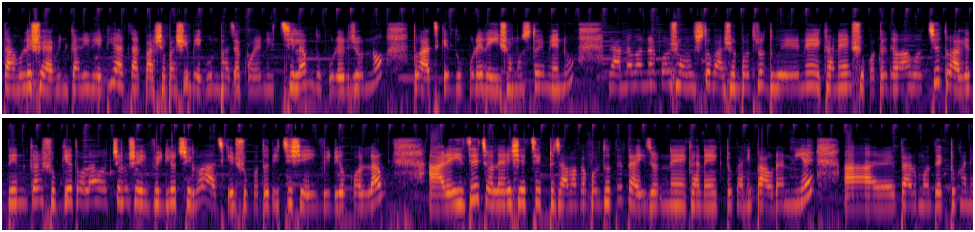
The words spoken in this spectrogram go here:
তাহলে সয়াবিন কারি রেডি আর তার পাশাপাশি বেগুন ভাজা করে নিচ্ছিলাম দুপুরের জন্য। তো আজকে দুপুরের এই সমস্তই মেনু রান্না বান্নার পর সমস্ত বাসনপত্র ধুয়ে এনে এখানে শুকোতে দেওয়া হচ্ছে। তো আগের দিনকার শুকিয়ে তোলা হচ্ছিল সেই ভিডিও ছিল। আজকে শুকোতে দিচ্ছি সেই ভিডিও করলাম। আর এই যে চলে এসেছি একটু জামা কাপড় ধুতে, তাই জন্য এখানে একটুখানি পাউডার নিয়ে আর তার মধ্যে একটুখানি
